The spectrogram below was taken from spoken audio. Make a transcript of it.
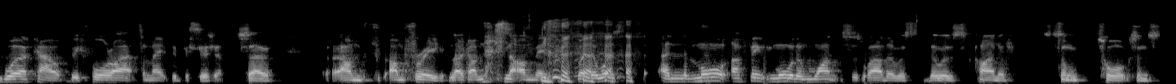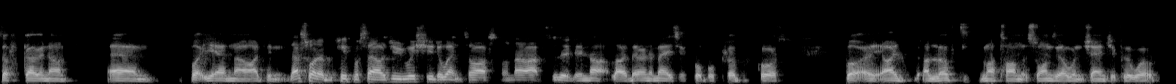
work out before I had to make the decision. So I'm I'm free. Like I'm that's not on me. But there was and more. I think more than once as well. There was there was kind of some talks and stuff going on. Um, but yeah, no, I didn't. That's what people say. Oh, do you wish you'd have went to Arsenal? No, absolutely not. Like they're an amazing football club, of course. But I, I, I loved my time at Swansea. I wouldn't change it for the world.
